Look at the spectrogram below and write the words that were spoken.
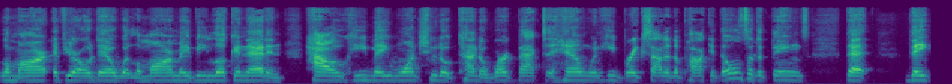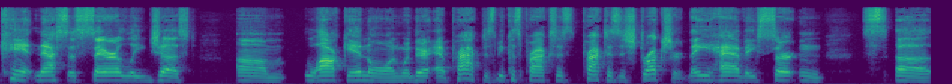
Lamar, if you're Odell, what Lamar may be looking at and how he may want you to kind of work back to him when he breaks out of the pocket. Those are the things that they can't necessarily just um, lock in on when they're at practice because practice practice is structured. They have a certain uh,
